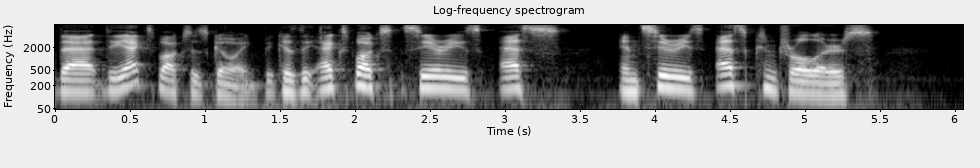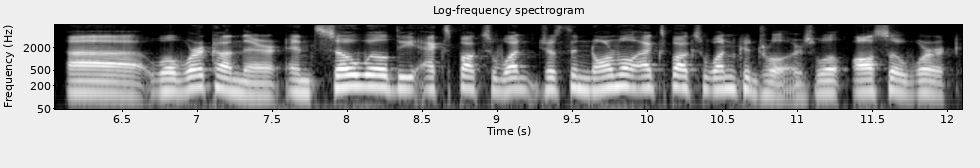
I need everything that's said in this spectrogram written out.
that the Xbox is going because the Xbox Series S and Series S controllers uh, will work on there, and so will the Xbox One. Just the normal Xbox One controllers will also work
